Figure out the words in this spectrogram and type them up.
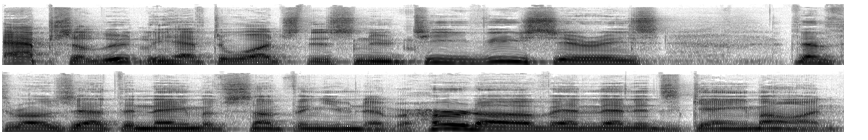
absolutely have to watch this new TV series, then throws out the name of something you've never heard of, and then it's game on.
